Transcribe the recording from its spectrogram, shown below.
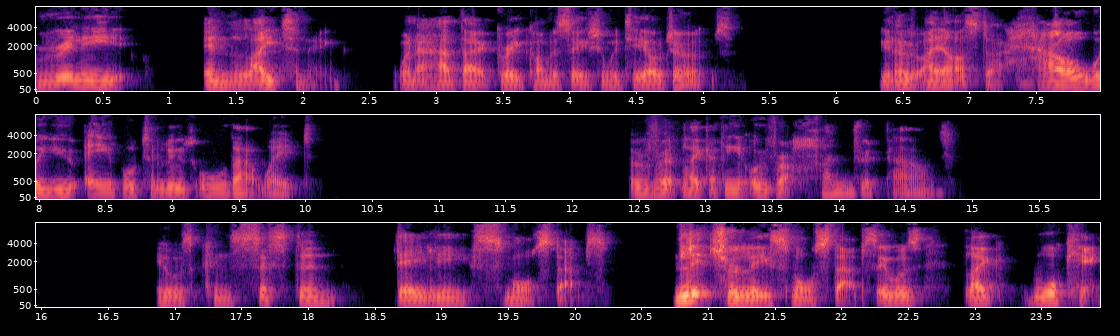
really enlightening when I had that great conversation with TL Jones. You know, I asked her, how were you able to lose all that weight? Over like I think over a hundred pounds. It was consistent daily small steps. Literally small steps. It was like walking.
